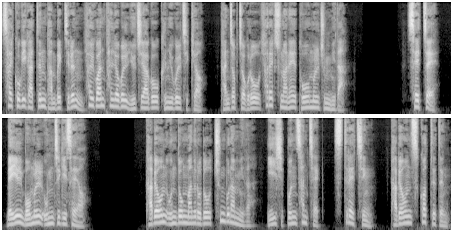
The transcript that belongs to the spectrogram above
살코기 같은 단백질은 혈관 탄력을 유지하고 근육을 지켜 간접적으로 혈액순환에 도움을 줍니다. 셋째, 매일 몸을 움직이세요. 가벼운 운동만으로도 충분합니다. 20분 산책, 스트레칭, 가벼운 스쿼트 등.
